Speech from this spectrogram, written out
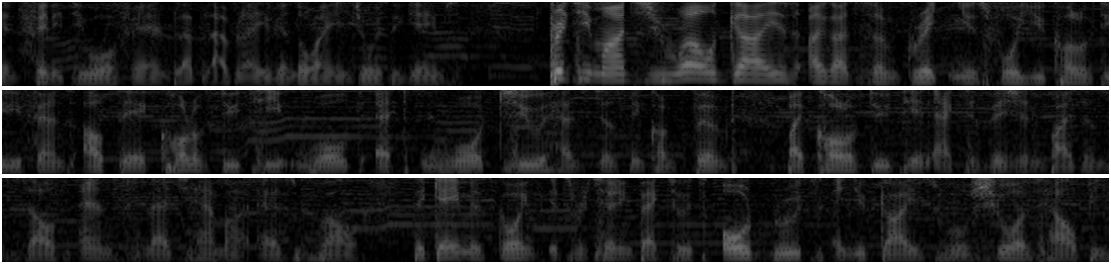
Infinite Warfare and blah blah blah even though I enjoyed the games pretty much. Well guys i got some great news for you call of duty fans out there. Call of duty world at war 2 has just been confirmed by call of duty and activision by themselves and sledgehammer as well. The game is going it's returning back to its old roots and you guys will sure as hell be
